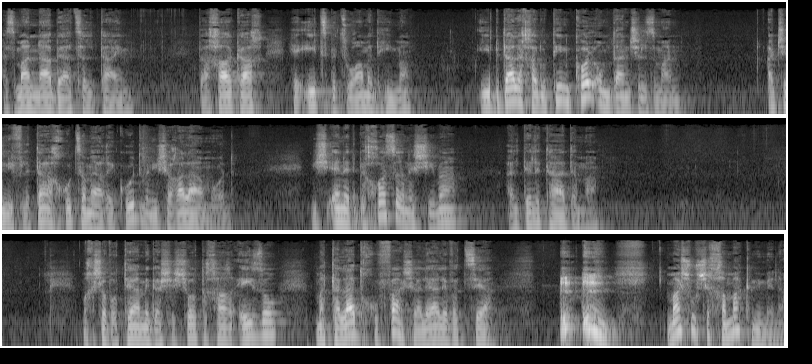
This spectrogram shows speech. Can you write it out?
הזמן נע בעצלתיים, ואחר כך האיץ בצורה מדהימה. היא איבדה לחלוטין כל אומדן של זמן. עד שנפלטה החוצה מהריקוד ונשארה לעמוד, נשענת בחוסר נשימה על דלת האדמה. מחשבותיה מגששות אחר איזו מטלה דחופה שעליה לבצע. משהו שחמק ממנה.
